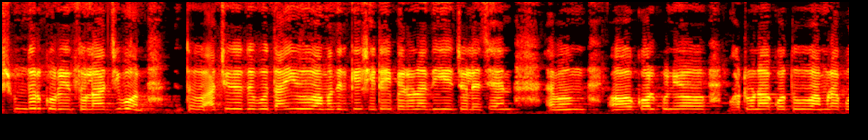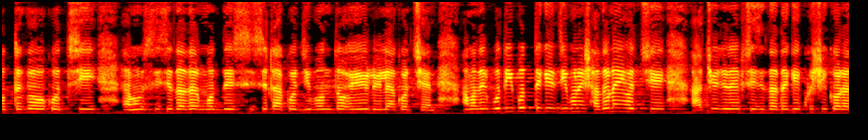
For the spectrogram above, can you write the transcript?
সুন্দর করে তোলা জীবন। তো আচার্য দেব তাইও আমাদেরকে সেটাই প্রেরণা দিয়ে চলেছেন এবং অকল্পনীয় ঘটনা কত আমরা প্রত্যেকেও করছি এবং শ্রী দাদার মধ্যে শ্রী ঠাকুর জীবন্ত হয়ে লীলা করছেন। আমাদের প্রতি প্রত্যেকের জীবনে সাধনাই হচ্ছে আচার্যদেব শ্রী দাদাকে খুশি করা,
